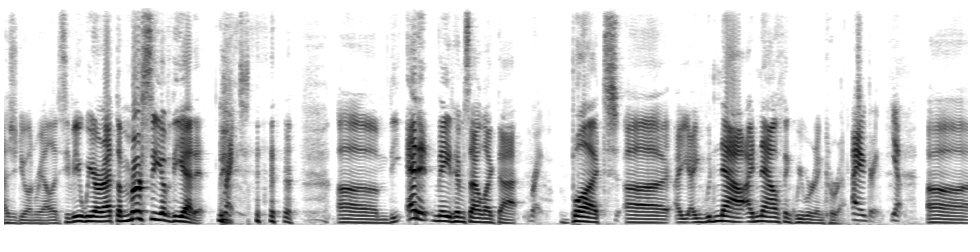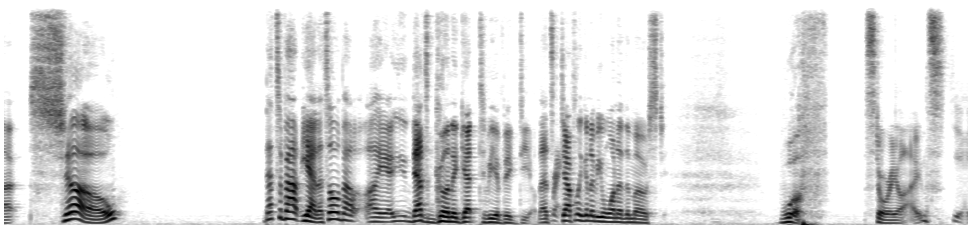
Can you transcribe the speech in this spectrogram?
as you do on reality TV, we are at the mercy of the edit. Right. Um, the edit made him sound like that. Right. But uh, I, I would now I now think we were incorrect. I agree. Yep. Uh, so that's about yeah. That's all about. Uh, that's gonna get to be a big deal. That's Right. definitely gonna be one of the most woof storylines. Yeah.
